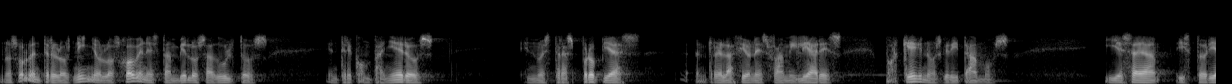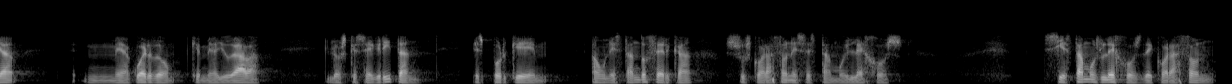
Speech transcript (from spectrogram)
no solo entre los niños, los jóvenes, también los adultos, entre compañeros, en nuestras propias relaciones familiares, ¿por qué nos gritamos? Y esa historia me acuerdo que me ayudaba los que se gritan es porque, aun estando cerca, sus corazones están muy lejos. Si estamos lejos de corazón,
